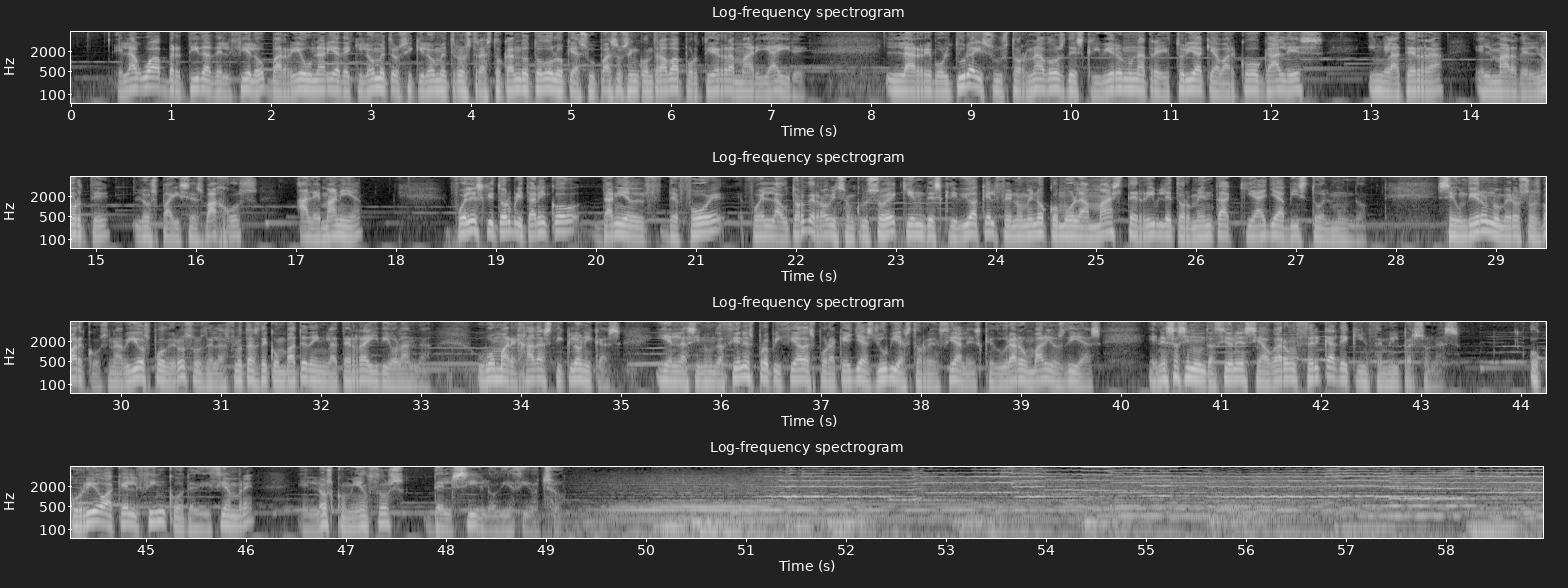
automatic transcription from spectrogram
El agua vertida del cielo barrió un área de kilómetros y kilómetros trastocando todo lo que a su paso se encontraba por tierra, mar y aire. La revoltura y sus tornados describieron una trayectoria que abarcó Gales, Inglaterra, el Mar del Norte, los Países Bajos, Alemania. Fue el escritor británico Daniel Defoe, fue el autor de Robinson Crusoe, quien describió aquel fenómeno como la más terrible tormenta que haya visto el mundo. Se hundieron numerosos barcos, navíos poderosos de las flotas de combate de Inglaterra y de Holanda. Hubo marejadas ciclónicas y en las inundaciones propiciadas por aquellas lluvias torrenciales que duraron varios días, en esas inundaciones se ahogaron cerca de 15.000 personas. Ocurrió aquel 5 de diciembre en los comienzos del siglo XVIII.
